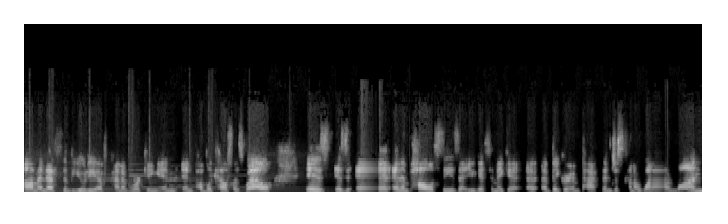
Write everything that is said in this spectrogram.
Um, and that's the beauty of kind of working in, in public health as well is is and in policies that you get to make a, a bigger impact than just kind of one-on-one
